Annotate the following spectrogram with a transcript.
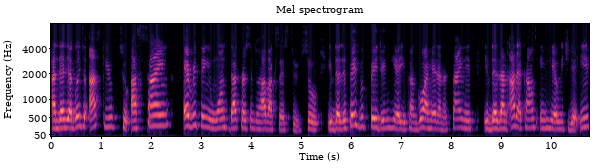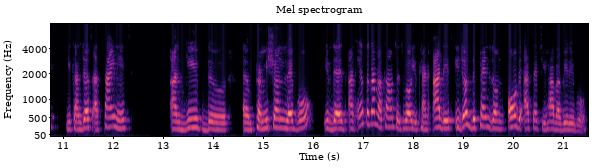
And then they're going to ask you to assign everything you want that person to have access to. So if there's a Facebook page in here, you can go ahead and assign it. If there's an ad account in here, which there is, you can just assign it and give the um, permission level. If there's an Instagram account as well, you can add it. It just depends on all the assets you have available.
